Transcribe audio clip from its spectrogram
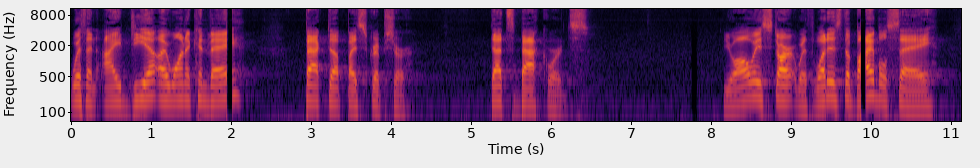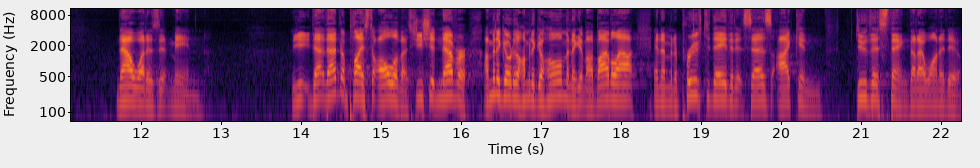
with an idea I want to convey, backed up by Scripture. That's backwards. You always start with what does the Bible say? Now, what does it mean? You, that, that applies to all of us. You should never, I'm going to go to, I'm going to go home and I get my Bible out and I'm going to prove today that it says I can do this thing that I want to do.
